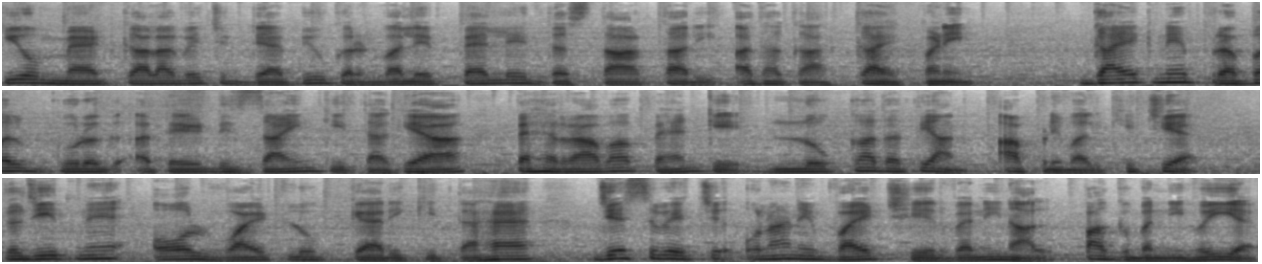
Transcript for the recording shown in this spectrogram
ਕਿ ਉਹ ਮੈਟ ਗਾਲਾ ਵਿੱਚ ਡੈਬਿਊ ਕਰਨ ਵਾਲੇ ਪਹਿਲੇ ਦਸਤਾਰਧਾਰੀ ਅਦਾਕਾਰ ਗਾਇਕ ਬਣੇ। ਗਾਇਕ ਨੇ ਪ੍ਰਬਲ ਗੁਰਗ ਅਤੇ ਡਿਜ਼ਾਈਨ ਕੀਤਾ ਗਿਆ ਪਹਿਰਾਵਾ ਪਹਿਨ ਕੇ ਲੋਕਾਂ ਦਾ ਧਿਆਨ ਆਪਣੇ ਵੱਲ ਖਿੱਚਿਆ। ਦਿਲਜੀਤ ਨੇ 올 ਵਾਈਟ ਲੁੱਕ ਕੈਰੀ ਕੀਤਾ ਹੈ, ਜਿਸ ਵਿੱਚ ਉਹਨਾਂ ਨੇ ਵਾਈਟ ਸ਼ੇਰਵਾਨੀ ਨਾਲ ਪੱਗ ਬੰਨੀ ਹੋਈ ਹੈ।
